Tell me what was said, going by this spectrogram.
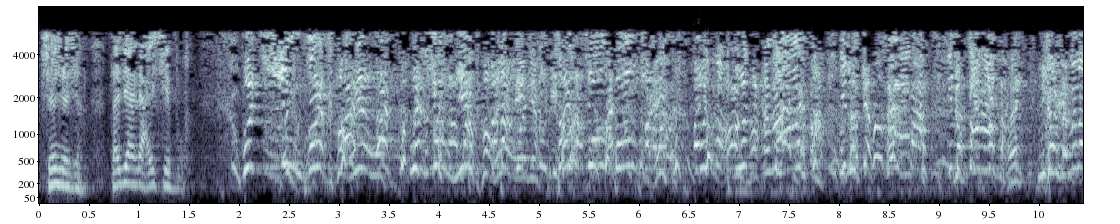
行行行，咱爷俩一起补。我就你考验我，我就你考验我，你装模，我打你，你打你，你干什么呢？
